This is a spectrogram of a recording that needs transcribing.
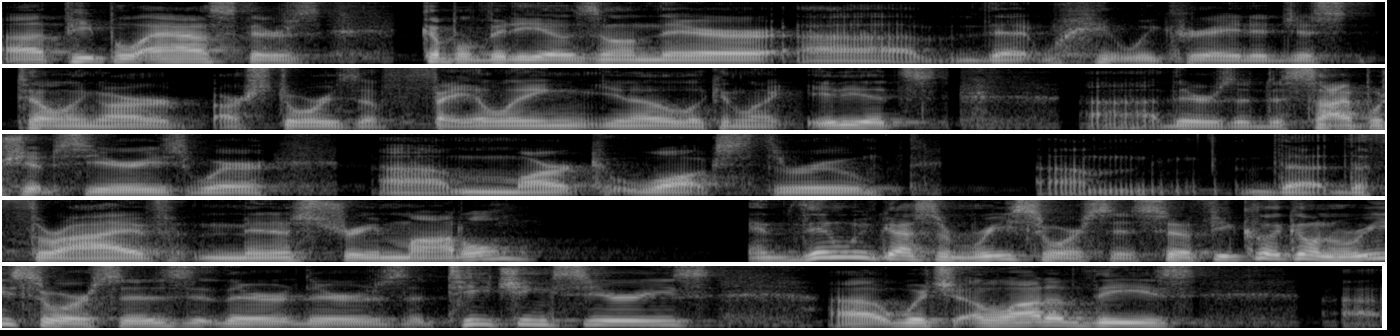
uh, people ask. There's a couple videos on there uh, that we, we created just telling our our stories of failing, you know, looking like idiots. Uh, there's a discipleship series where uh, Mark walks through um, the the Thrive ministry model and then we've got some resources. So if you click on resources, there, there's a teaching series, uh, which a lot of these, uh,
